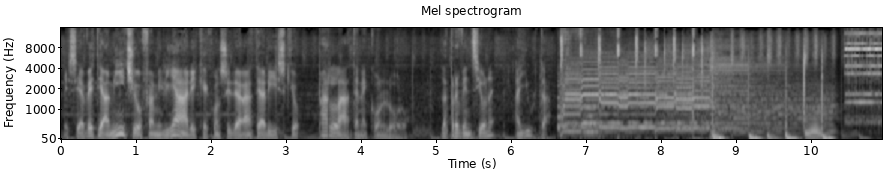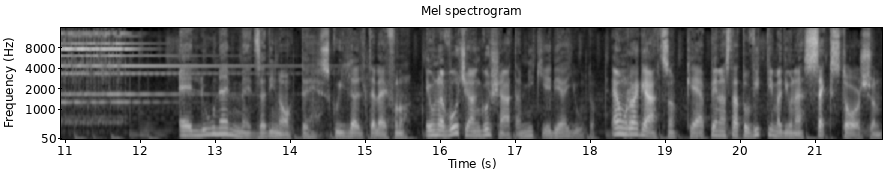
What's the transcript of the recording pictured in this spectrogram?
e se avete amici o familiari che considerate a rischio, parlatene con loro. La prevenzione aiuta. È l'una e mezza di notte, squilla il telefono e una voce angosciata mi chiede aiuto. È un ragazzo che è appena stato vittima di una sextortion.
